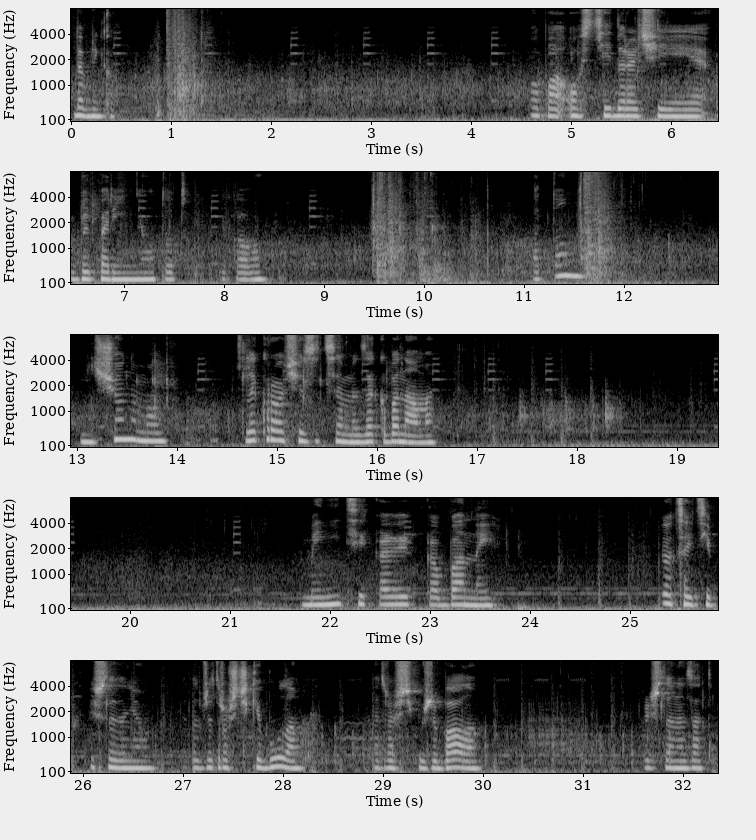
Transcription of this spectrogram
Добренько. Опа, ось ці, до речі, випаріння тут. Цікаво. Батон. Нічого нема. Шли, коротше, за цими, за кабанами. Мені цікаві кабани. І оцей тип, пішли до нього. Я тут вже трошечки була. Я трошечки вже бала. Прийшли назад.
